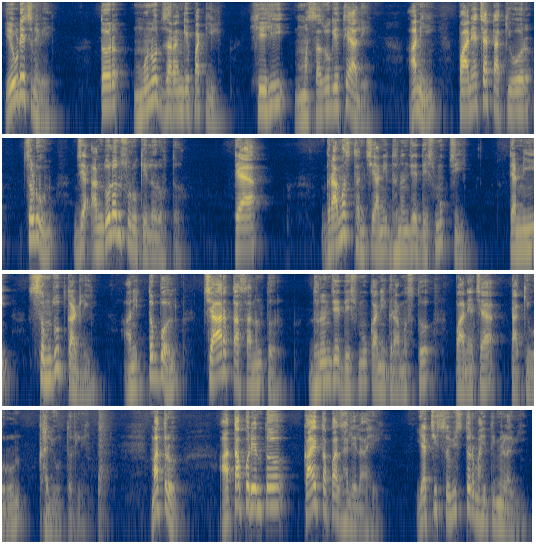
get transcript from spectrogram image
एवढेच नव्हे तर मनोज जरांगे पाटील हेही मस्साजोग येथे आले आणि पाण्याच्या टाकीवर चढून जे आंदोलन सुरू केलं होतं त्या ग्रामस्थांची आणि धनंजय देशमुखची त्यांनी समजूत काढली आणि तब्बल चार तासानंतर धनंजय देशमुख आणि ग्रामस्थ पाण्याच्या टाकीवरून खाली उतरले. मात्र आतापर्यंत काय तपास झालेला आहे? याची सविस्तर माहिती मिळावी.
